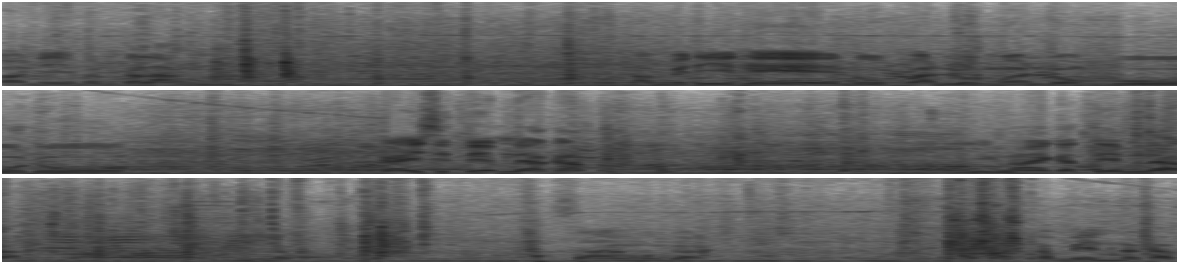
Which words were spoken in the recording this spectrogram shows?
ตอนนี้เพิ่นกำลังทำพิธีเทรูปปั้นรูปเหมือนหลวงปู่ดูใกล้สิเต็มแล้วครับอีกน้อยก็เต็มแล้วครับสร้างมันก็มาคอมเมนต์นะครับ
